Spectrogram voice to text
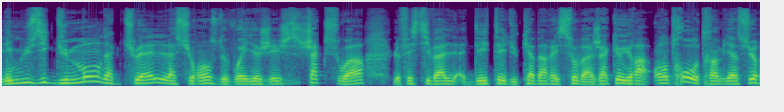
les musiques du monde actuel, l'assurance de voyager chaque soir. Le festival d'été du Cabaret Sauvage accueillera, entre autres, hein, bien sûr,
